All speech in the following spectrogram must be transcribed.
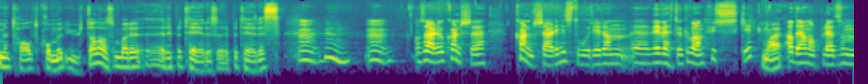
mentalt kommer ut av, da, som bare repeteres og repeteres. Mm. Mm. Og så er det jo kanskje Kanskje er det historier han uh, Vi vet jo ikke hva han husker Nei. av det han opplevde som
